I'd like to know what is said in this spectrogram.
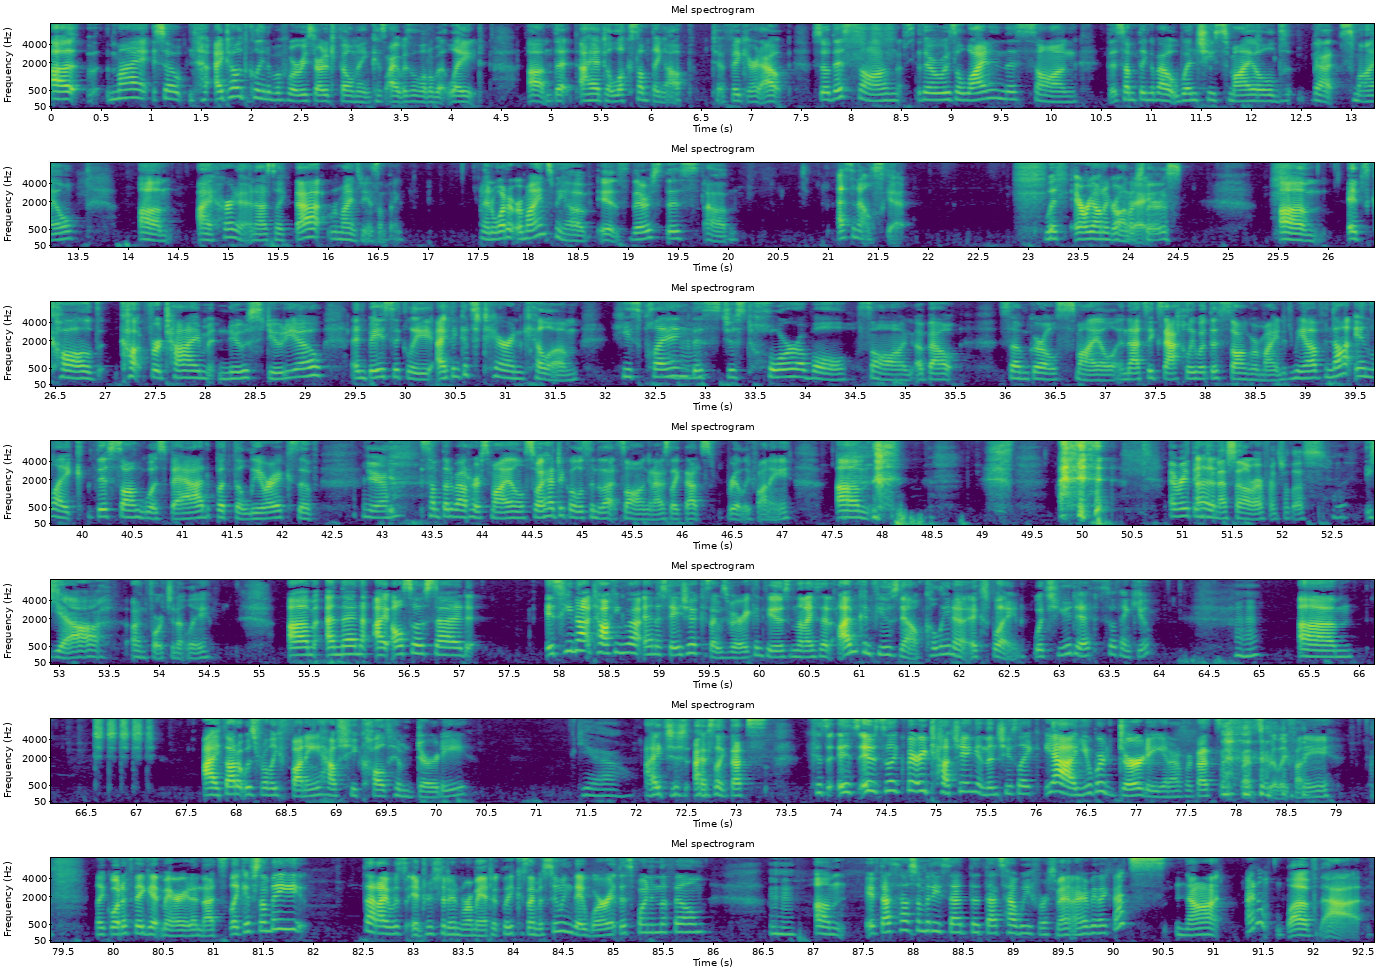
uh my so I told Kalina before we started filming cuz I was a little bit late um that I had to look something up to figure it out. So this song, there was a line in this song that something about when she smiled that smile. Um I heard it and I was like that reminds me of something. And what it reminds me of is there's this um SNL skit with Ariana Grande. Um, it's called Cut for Time New Studio, and basically, I think it's Taran Killam. He's playing this just horrible song about some girls smile and that's exactly what this song reminded me of. Not in like this song was bad but the lyrics of Yeah. something about her smile. So i had to go listen to that song and i was like that's really funny. Um Everything's Uh, an SNL reference with us. yeah unfortunately. Um and then i also said is he not talking about anastasia? Because i was very confused and then i said i'm confused now. Kalina explain. Which you did so thank you um i thought it was really funny how she called him dirty Yeah. I just I was like that's because it's it's like very touching, and then she's like, "Yeah, you were dirty," and I was like, "That's that's really funny." Like, what if they get married and that's like if somebody that I was interested in romantically, because I'm assuming they were at this point in the film. Um, if that's how somebody said that that's how we first met, I'd be like, that's not. I don't love that.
